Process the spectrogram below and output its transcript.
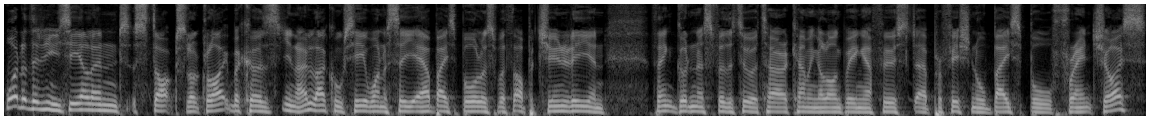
What do the New Zealand stocks look like? Because, you know, locals here want to see our baseballers with opportunity, and thank goodness for the Tuatara coming along, being our first uh, professional baseball franchise.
